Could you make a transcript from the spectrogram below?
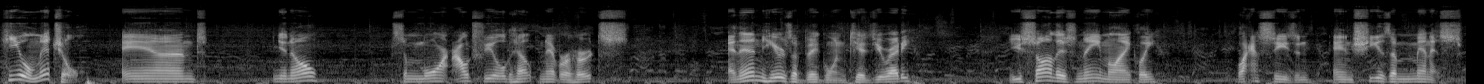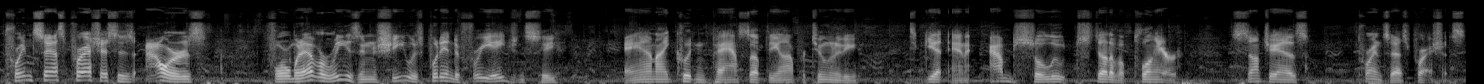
Heel Mitchell. And, you know, some more outfield help never hurts. And then here's a big one, kids. You ready? You saw this name likely last season, and she is a menace. Princess Precious is ours. For whatever reason, she was put into free agency, and I couldn't pass up the opportunity to get an absolute stud of a player, such as Princess Precious.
